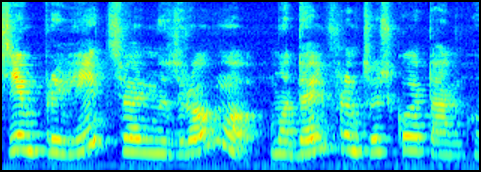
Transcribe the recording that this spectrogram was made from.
Всім привіт! Сьогодні ми зробимо модель французького танку.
